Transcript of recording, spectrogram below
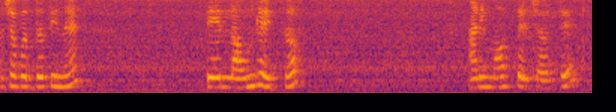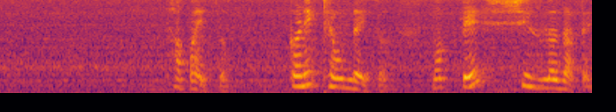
अशा पद्धतीने तेल लावून घ्यायचं आणि मग त्याच्यावर ते थापायचं. कणिक ठेवून द्यायचं. मग ते शिजलं जाते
